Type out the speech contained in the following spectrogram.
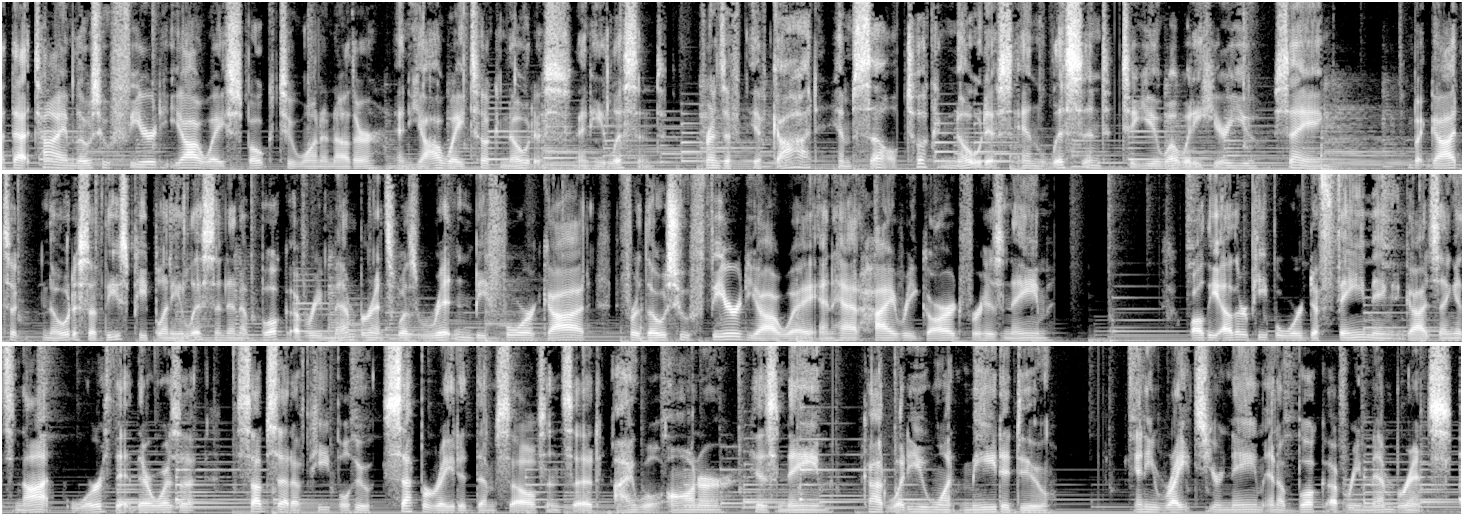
At that time, those who feared Yahweh spoke to one another, and Yahweh took notice and he listened. Friends, if, if God Himself took notice and listened to you, what would He hear you saying? But God took notice of these people and He listened, and a book of remembrance was written before God for those who feared Yahweh and had high regard for His name while the other people were defaming God, saying it's not worth it, there was a subset of people who separated themselves and said, I will honor his name. God, what do you want me to do? And he writes your name in a book of remembrance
